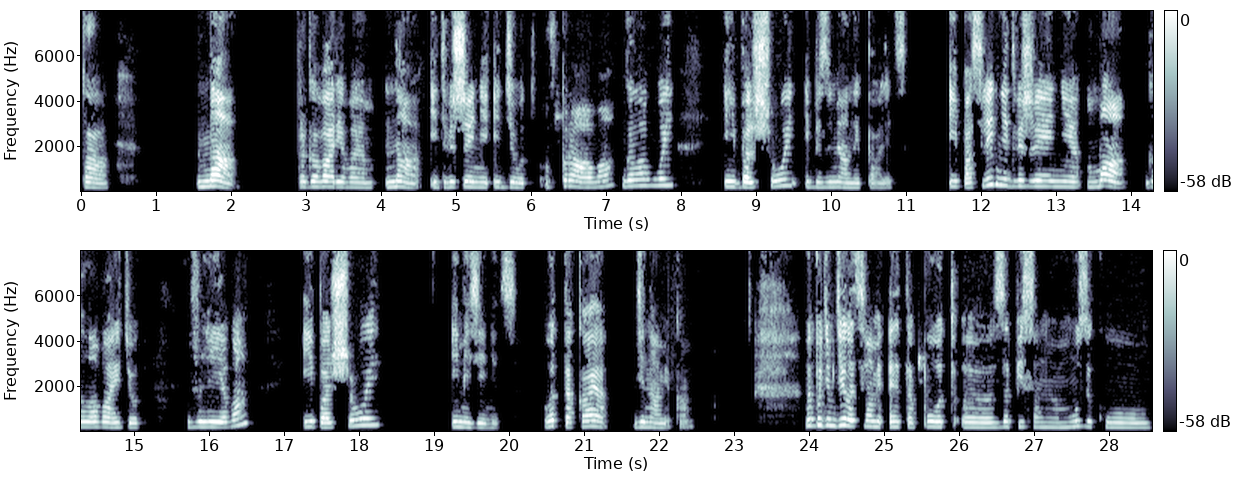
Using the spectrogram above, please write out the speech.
та, на, проговариваем на, и движение идет вправо головой, и большой, и безымянный палец. И последнее движение ма, голова идет влево, и большой, и мизинец. Вот такая динамика. Мы будем делать с вами это под э, записанную музыку,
